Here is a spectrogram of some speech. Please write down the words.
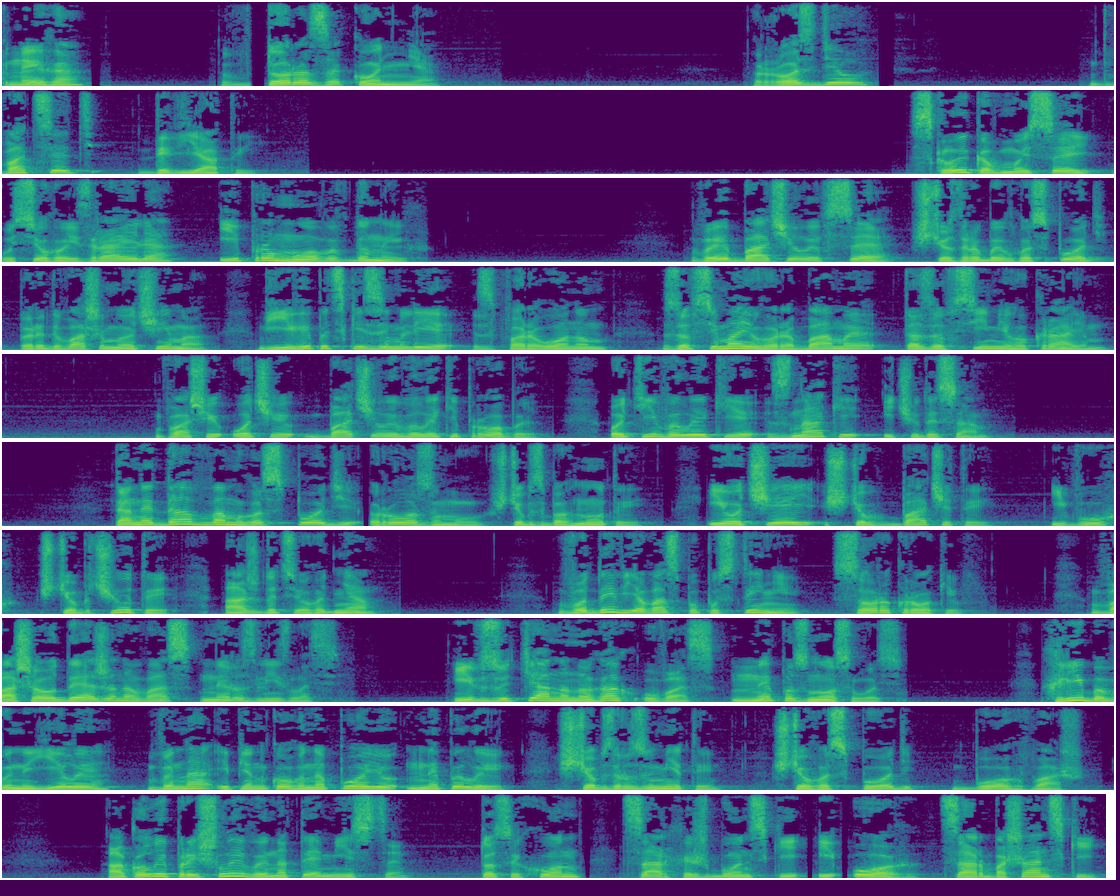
Книга Второзаконня, розділ 29 Скликав Мойсей усього Ізраїля і промовив до них. Ви бачили все, що зробив Господь перед вашими очима в єгипетській землі з фараоном, зо всіма його рабами та зо всім його краєм. Ваші очі бачили великі проби, оті великі знаки і чудеса. Та не дав вам Господь розуму, щоб збагнути, і очей, щоб бачити, і вух, щоб чути, аж до цього дня. Водив я вас по пустині сорок років, ваша одежа на вас не розлізлась, і взуття на ногах у вас не позносилось. Хліба ви не їли, вина і п'янкого напою не пили, щоб зрозуміти, що Господь Бог ваш. А коли прийшли ви на те місце, то Сихон, цар Хешбонський і Ог, цар Башанський,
